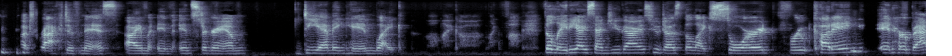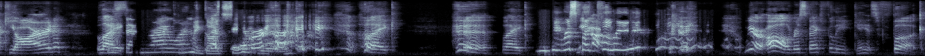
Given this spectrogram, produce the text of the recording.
attractiveness. I'm in Instagram DMing him like, oh my god, like fuck. The lady I send you guys who does the like sword fruit cutting in her backyard, like the samurai Oh one. my god, the so samurai, like, like respectfully. we are all respectfully gay as fuck.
